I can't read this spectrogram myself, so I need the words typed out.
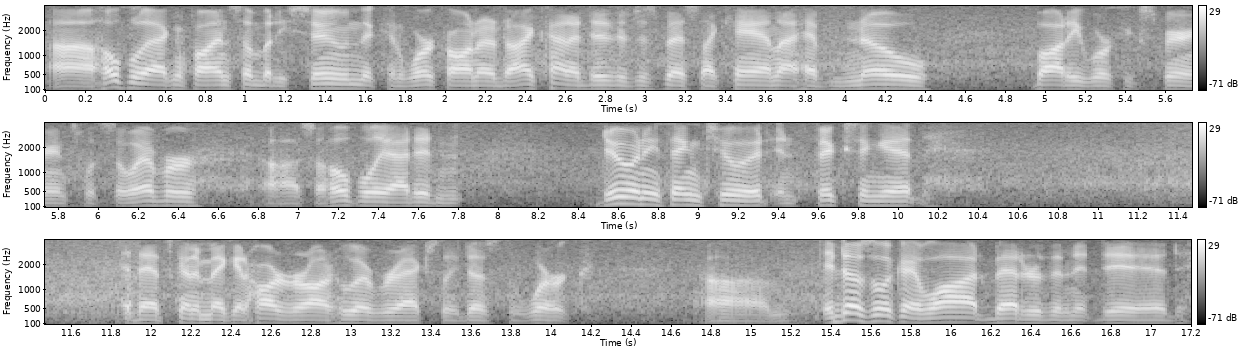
Uh, hopefully I can find somebody soon that can work on it. I kind of did it as best I can. I have no body work experience whatsoever. Uh, so hopefully I didn't do anything to it in fixing it. And that's going to make it harder on whoever actually does the work. Um, it does look a lot better than it did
